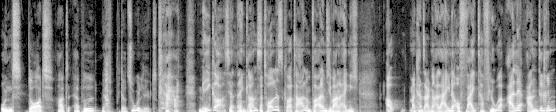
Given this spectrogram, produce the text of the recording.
Und dort hat Apple ja, wieder zugelegt. Mega. Sie hatten ein ganz tolles Quartal und vor allem, sie waren eigentlich, man kann sagen, alleine auf weiter Flur. Alle anderen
